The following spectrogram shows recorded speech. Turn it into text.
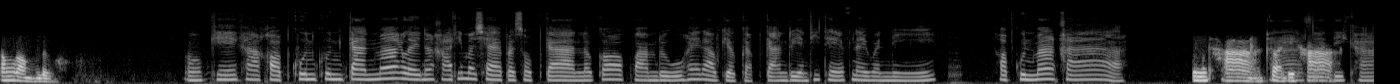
ต้องลองดู โอเคค่ะ ขอบคุณคุณกันมากเลยนะคะ ที่มาแชร์ประสบการณ์ แล้วก็ความรู้ให้เราเกี่ยวกับการเรียนที่เทฟในวันนี้ ขอบคุณมากค่ะ คุณค่ะ สวัสดีค่ะ สวัสดีค่ะ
